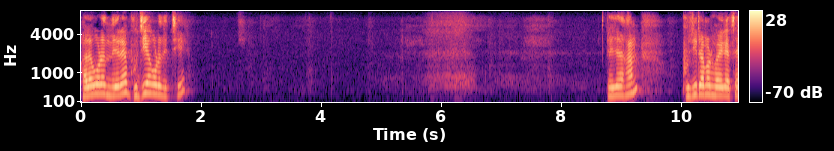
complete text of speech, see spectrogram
ভালো করে নেড়ে ভুজিয়া করে দিচ্ছি এই যে এখন ভুজিটা আমার হয়ে গেছে।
